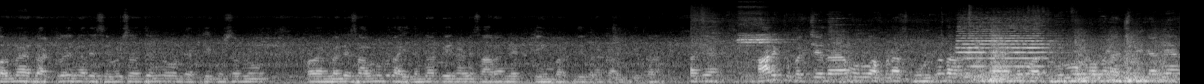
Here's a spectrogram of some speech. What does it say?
ਔਰ ਮੈਂ ਡਾਕਟਰ, ਇਹਨਾਂ ਦੇ ਸਿਵਲ ਸਰਜਨ ਨੂੰ, ਡਿਪਟੀ ਕਮਿਸ਼ਨਰ ਨੂੰ ਔਰ ਐਮਐਲਏ ਸਾਹਿਬ ਨੂੰ ਵਧਾਈ ਦਿੰਦਾ ਕਿ ਇਹਨਾਂ ਨੇ ਸਾਰਿਆਂ ਨੇ ਟੀਮ ਵਰਕ ਦੀ ਤਰ੍ਹਾਂ ਕੰਮ ਕੀਤਾ। ਅੱਜ ਹਰ ਇੱਕ ਬੱਚੇ ਦਾ ਉਹਨੂੰ ਆਪਣਾ ਸਕੂਲ ਪਤਾ ਹੋਵੇ, ਜਿੱਦਾਂ ਐਚਪੀ ਕਹਿੰਦੇ ਆ,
